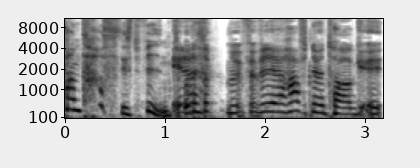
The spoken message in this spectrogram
fantastiskt fint. Är det alltså, för vi har haft nu ett tag eh,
